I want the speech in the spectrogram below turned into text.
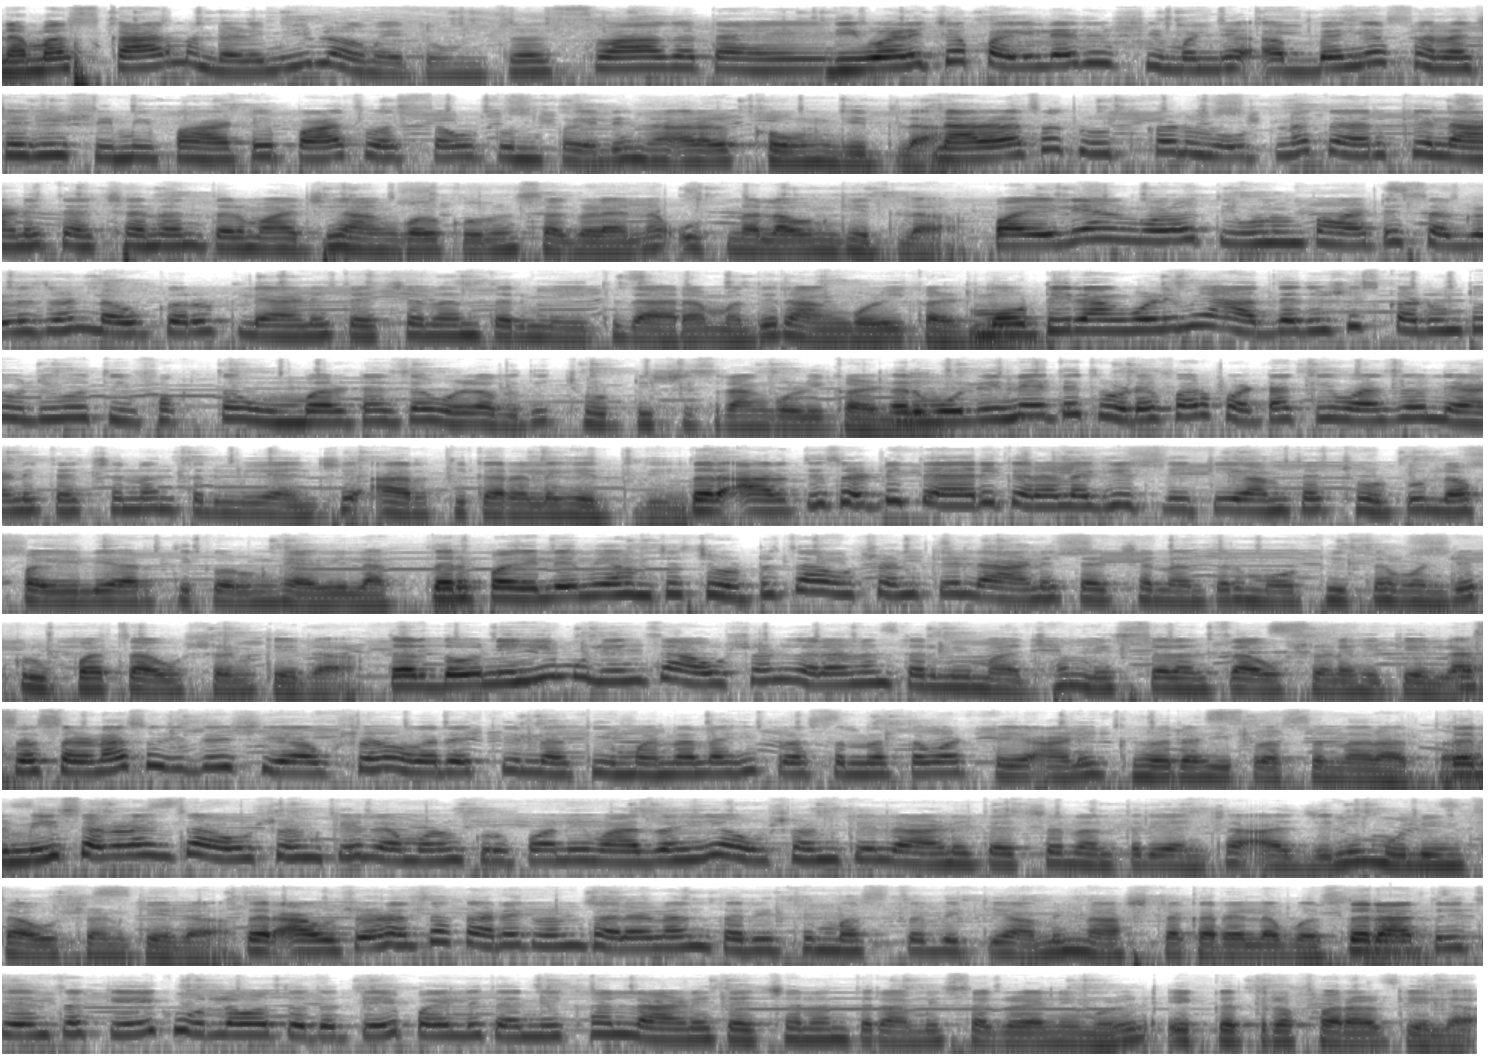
नमस्कार मंडळी मी ब्लॉग तुमचं स्वागत आहे. दिवाळीच्या पहिल्या दिवशी म्हणजे अभ्यंग सणाच्या दिवशी मी पहाटे पाच वाजता उठून पहिले नारळ खाऊन घेतला. नारळाचा दूध काढून उठणं तयार केला आणि त्याच्यानंतर माझी आंघोळ करून सगळ्यांना उठणं लावून घेतलं. पहिली आंघोळ होती म्हणून पहाटे सगळेजण लवकर उठले आणि त्याच्यानंतर मी इथे दारामध्ये रांगोळी काढली. मोठी रांगोळी मी आदल्या दिवशीच काढून ठेवली होती फक्त उंबरट्याजवळ अगदी छोटीशीच रांगोळी काढली. तर मुलीने ते थोडेफार फटाके वाजवले आणि त्याच्यानंतर मी यांची आरती करायला घेतली. तर आरतीसाठी तयारी करायला घेतली की आमच्या छोटूला पहिले आरती करून घ्यावी लागते तर पहिले मी आमच्या छोटूचं औषण केलं आणि त्याच्यानंतर मोठीचं म्हणजे कृपाचं औषण केलं. तर दोन्हीही मुलींचं औषण झाल्यानंतर मी माझ्या मिस्टरांचं औषणही केलं. असं सणासुदी दिवशी औषण वगैरे केलं की मनालाही प्रसन्नता वाटते आणि घरही प्रसन्न राहतं. तर मी सगळ्यांचं औषण केलं म्हणून कृपाने माझंही औषण केलं आणि त्याच्यानंतर यांच्या आजीने मुलींचं औषण केलं. तर औषणाचा कार्यक्रम झाल्यानंतर इथे मस्तपैकी आम्ही नाश्ता करायला बसलो. तर रात्रीचं यांचं केक उरलं होतं तर ते पहिले त्यांनी खाल्लं आणि त्याच्यानंतर आम्ही सगळ्यांनी मिळून एकत्र फराळ केला.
